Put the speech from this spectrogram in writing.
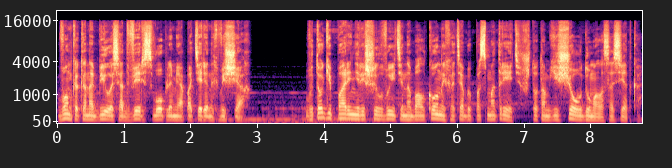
Вон как она билась о дверь с воплями о потерянных вещах. В итоге парень решил выйти на балкон и хотя бы посмотреть, что там еще удумала соседка.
